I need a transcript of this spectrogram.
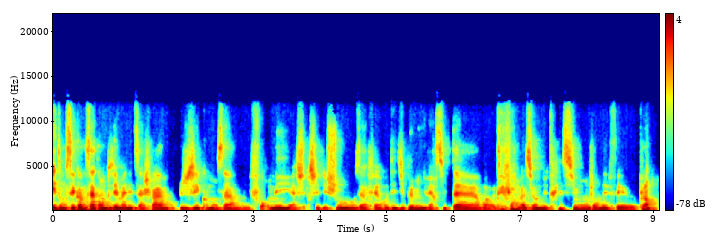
Et donc, c'est comme ça qu'en deuxième année de sage-femme, j'ai commencé à me former, à chercher des choses, à faire des diplômes universitaires, euh, des formations de nutrition, j'en ai fait euh, plein.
